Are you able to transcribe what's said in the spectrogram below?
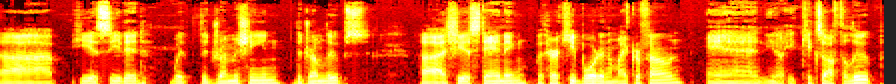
Uh, he is seated with the drum machine, the drum loops. Uh, she is standing with her keyboard and a microphone, and you know he kicks off the loop.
